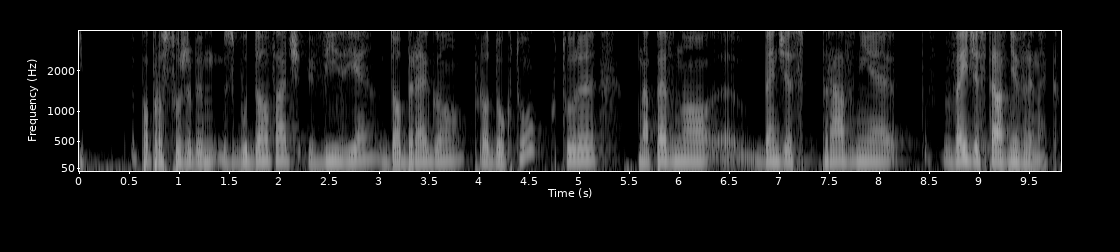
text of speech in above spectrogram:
i po prostu, żeby zbudować wizję dobrego produktu, który na pewno e, będzie sprawnie wejdzie sprawnie w rynek.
